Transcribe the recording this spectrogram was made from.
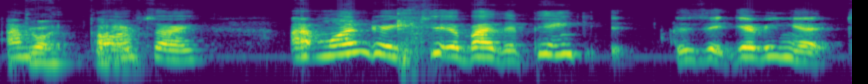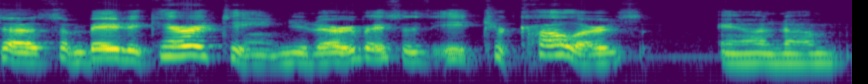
I'm, Go ahead- go oh, I'm sorry. I'm wondering too. By the pink, is it giving it uh, some beta carotene? You know, everybody says eat your colors, and um,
